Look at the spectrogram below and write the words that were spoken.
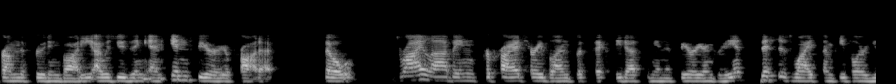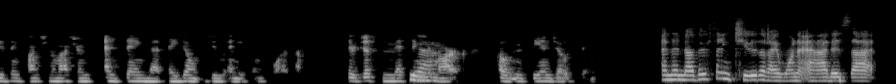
from the fruiting body. I was using an inferior product. So dry labbing proprietary blends with pixie dusting and inferior ingredients. This is why some people are using functional mushrooms and saying that they don't do anything for them. They're just missing yeah. the mark, potency and dosing. And another thing too that I want to add is that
